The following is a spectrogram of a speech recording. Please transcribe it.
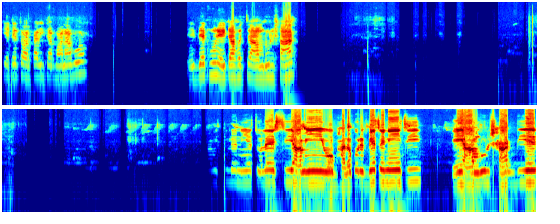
কেটে তরকারিটা বানাবো। এই দেখুন, এইটা হচ্ছে আমরুল শাক। আমি নিয়ে চলে এসেছি, আমি ও ভালো করে বেছে নিয়েছি এই আমরুল শাক দিয়ে।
